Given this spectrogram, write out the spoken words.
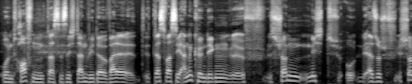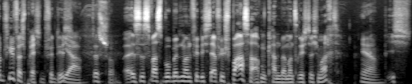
und hoffen, dass sie sich dann wieder, weil das, was sie ankündigen, äh, ist schon nicht, also schon vielversprechend, finde ich. Ja, das schon. Es ist was, womit man, finde ich, sehr viel Spaß haben kann, wenn man es richtig macht. Ja. Ich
